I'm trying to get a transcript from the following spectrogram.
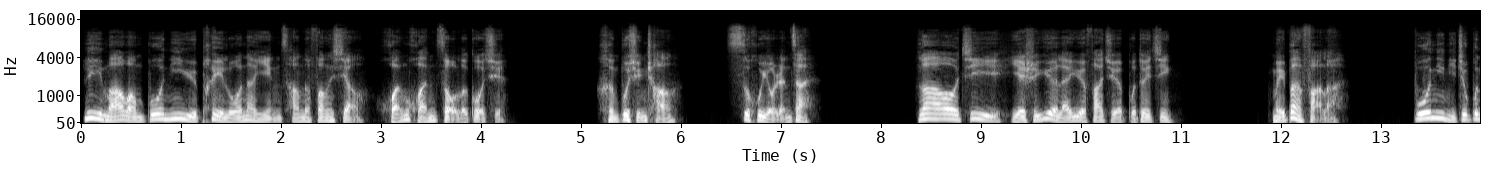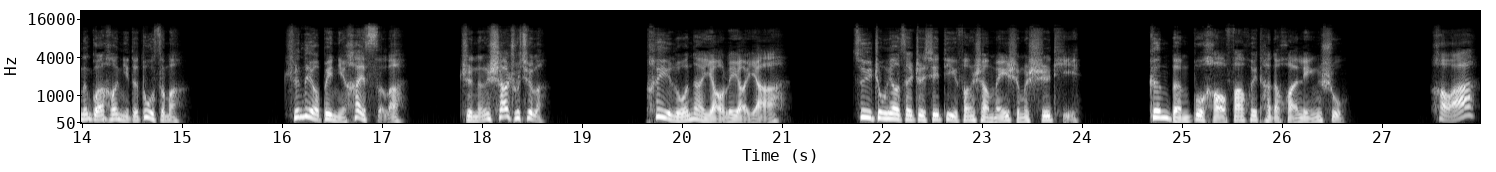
立马往波尼与佩罗那隐藏的方向缓缓走了过去。很不寻常，似乎有人在。拉奥基也是越来越发觉不对劲，没办法了，波尼，你就不能管好你的肚子吗？真的要被你害死了，只能杀出去了。佩罗娜咬了咬牙，最重要在这些地方上没什么尸体，根本不好发挥他的还灵术。好啊，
